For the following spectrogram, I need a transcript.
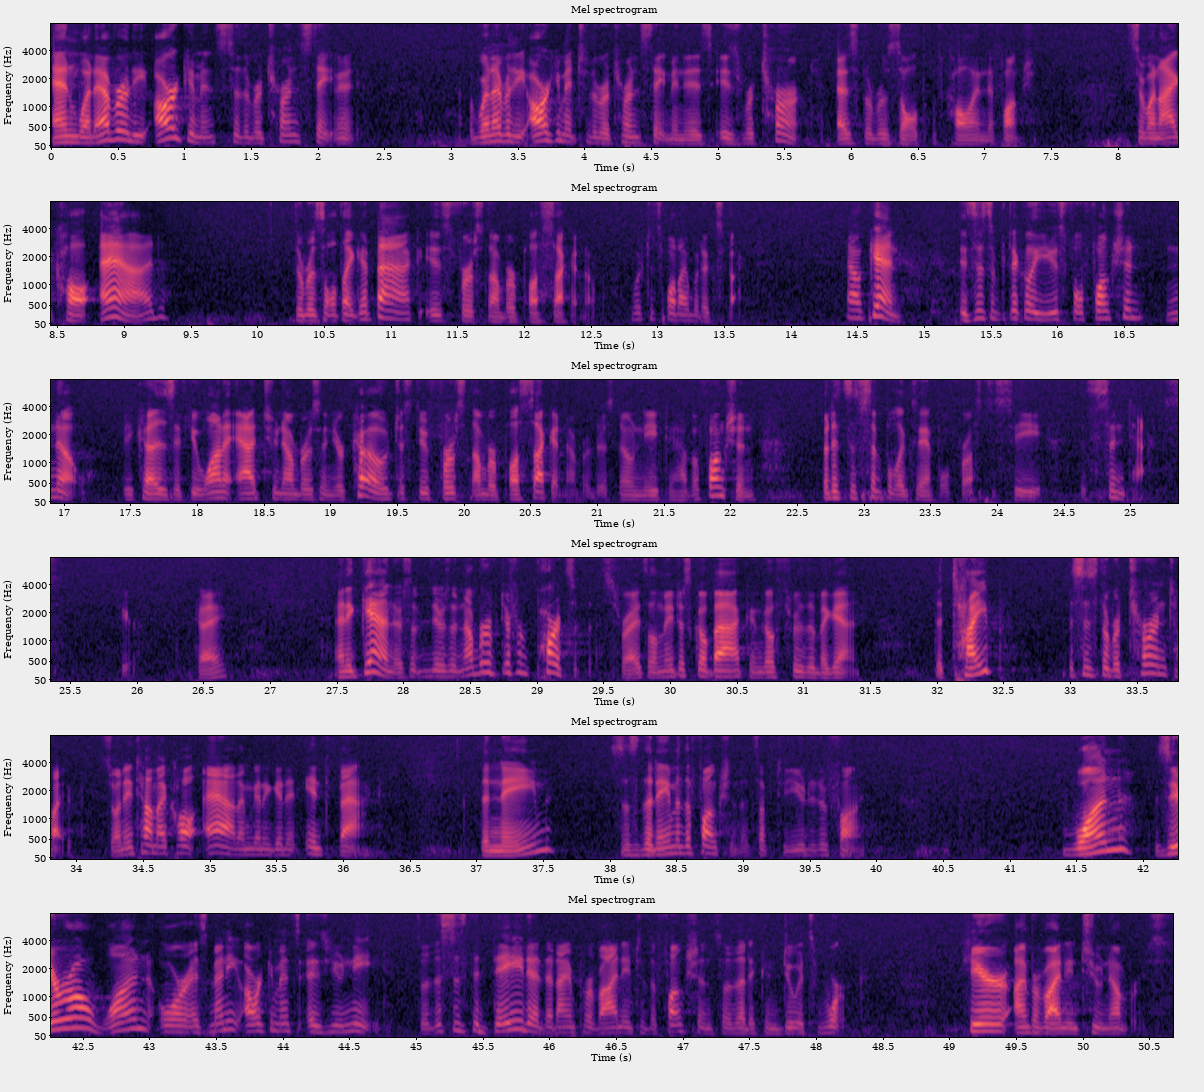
and whatever the arguments to the return statement, whatever the argument to the return statement is, is returned as the result of calling the function. So when I call add, the result I get back is first number plus second number, which is what I would expect. Now again, is this a particularly useful function? No, because if you want to add two numbers in your code, just do first number plus second number. There's no need to have a function, but it's a simple example for us to see the syntax here, okay? And again, there's a, there's a number of different parts of this, right? So let me just go back and go through them again. The type, this is the return type. So anytime I call add, I'm gonna get an int back. The name, this is the name of the function. That's up to you to define. One, zero, one, or as many arguments as you need. So this is the data that I'm providing to the function so that it can do its work. Here, I'm providing two numbers.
